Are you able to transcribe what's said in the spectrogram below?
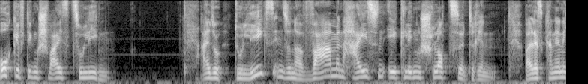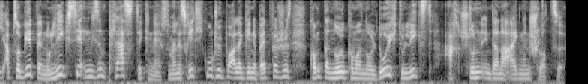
hochgiftigen Schweiß zu liegen? Also du liegst in so einer warmen, heißen, ekligen Schlotze drin, weil das kann ja nicht absorbiert werden. Du liegst hier in diesem Plastiknest und wenn es richtig gut hypoallergene Bettwäsche ist, kommt da 0,0 durch. Du liegst acht Stunden in deiner eigenen Schlotze.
